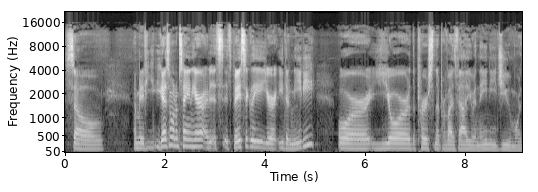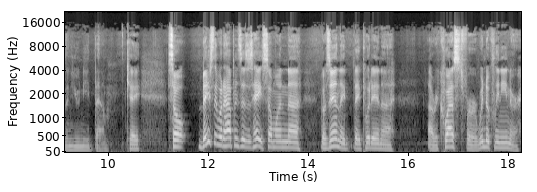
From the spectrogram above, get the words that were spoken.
So, I mean, if you, you guys know what I'm saying here, it's it's basically you're either needy or you're the person that provides value and they need you more than you need them. Okay. So basically, what happens is, is hey, someone uh, goes in, they, they put in a, a request for window cleaning or,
